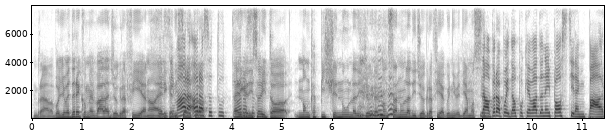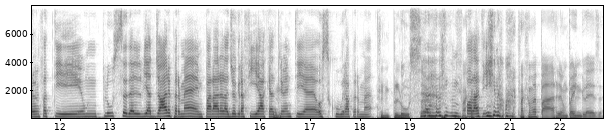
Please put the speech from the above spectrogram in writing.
Brava, voglio vedere come va la geografia, no? Sì, Erika sì, di ma solito... ora so tutto. Erika di so solito non capisce nulla di geografia, non sa nulla di geografia, quindi vediamo se... No, però poi dopo che vado nei posti la imparo. Infatti, un plus del viaggiare per me è imparare la geografia, che Un- altrimenti è oscura per me. Un plus. un po' latino. Ma come parli? Un po' inglese.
